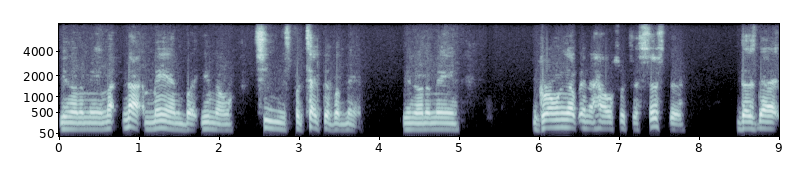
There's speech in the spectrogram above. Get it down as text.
You know what I mean? Not not man, but you know she's protective of men. You know what I mean? Growing up in a house with your sister, does that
